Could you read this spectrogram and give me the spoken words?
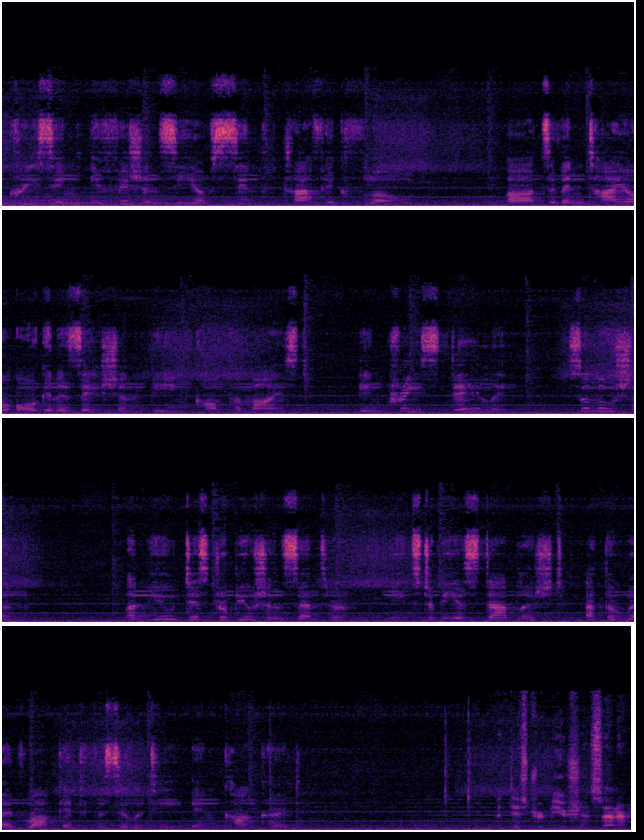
increasing efficiency of synth traffic flow, odds of entire organization being compromised increase daily. Solution. A new distribution center needs to be established at the Red Rocket facility in Concord. The distribution center?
